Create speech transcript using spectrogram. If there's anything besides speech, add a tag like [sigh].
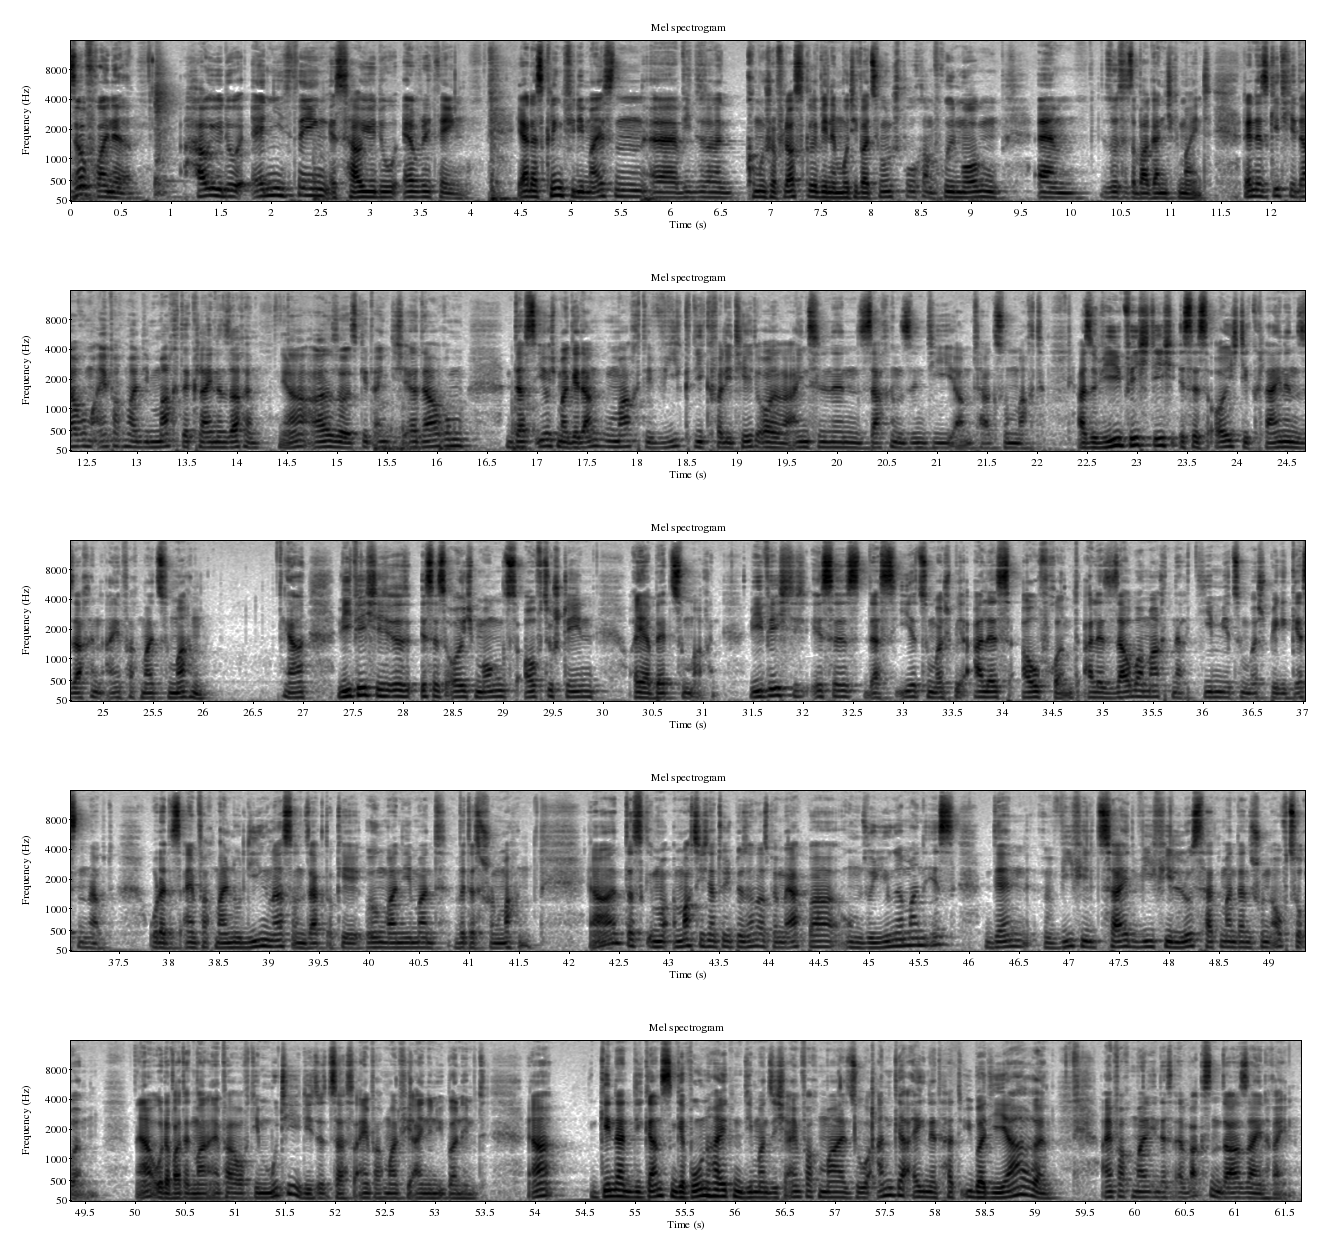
So, Freunde, how you do anything is how you do everything. Ja, das klingt für die meisten äh, wie so eine komische Floskel, wie ein Motivationsspruch am frühen Morgen. Ähm, so ist es aber gar nicht gemeint. Denn es geht hier darum, einfach mal die Macht der kleinen Sache. Ja, also es geht eigentlich eher darum, dass ihr euch mal Gedanken macht, wie die Qualität eurer einzelnen Sachen sind, die ihr am Tag so macht. Also wie wichtig ist es euch, die kleinen Sachen einfach mal zu machen. Ja, wie wichtig ist es euch, morgens aufzustehen, euer Bett zu machen? Wie wichtig ist es, dass ihr zum Beispiel alles aufräumt, alles sauber macht, nachdem ihr zum Beispiel gegessen habt? Oder das einfach mal nur liegen lasst und sagt, okay, irgendwann jemand wird das schon machen. Ja, das macht sich natürlich besonders bemerkbar, umso jünger man ist, denn wie viel Zeit, wie viel Lust hat man dann schon aufzuräumen? Ja, oder wartet man einfach auf die Mutti, die das einfach mal für einen übernimmt? Ja, gehen dann die ganzen Gewohnheiten, die man sich einfach mal so angeeignet hat über die Jahre, einfach mal in das Erwachsendasein rein.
